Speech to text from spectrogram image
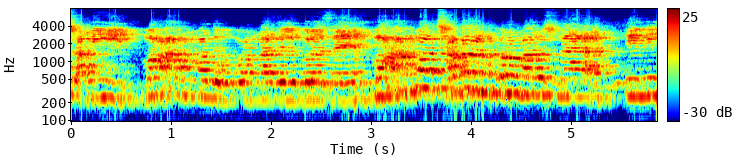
স্বামী মুহাম্মদের উপর নাযিল করেছে। মুহাম্মদ সাধারণ কোন মানুষ না, তিনি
